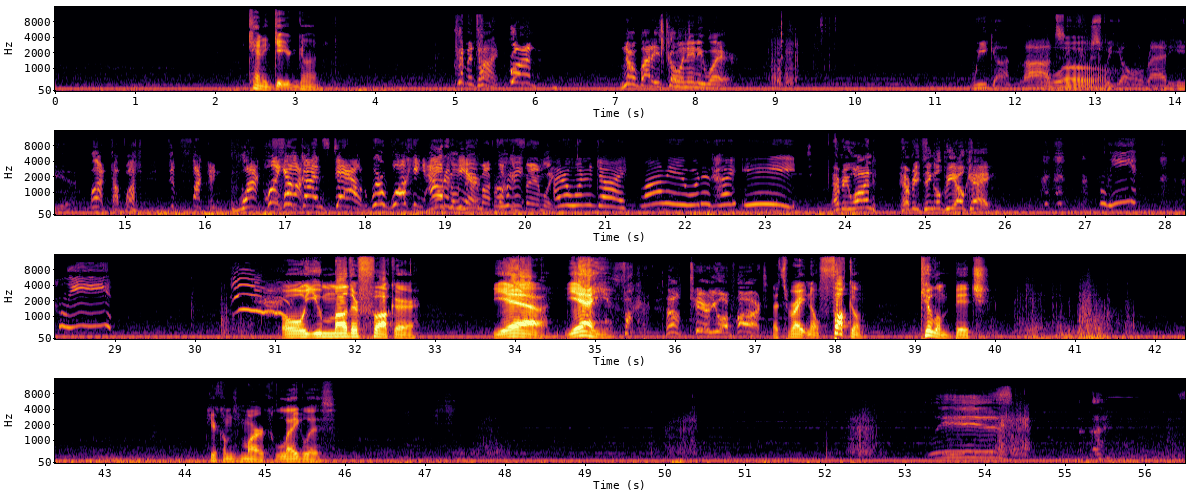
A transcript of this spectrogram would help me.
Kenny, get your gun. Clementine, run! Nobody's going anywhere. We got lots Whoa. of use for y'all right here. What the what? The fucking what? Put your guns down! We're walking out of Don't go here! near my fucking Mommy, family. I don't want to die. Mommy, what did I eat? Everyone, everything will be okay. Lee? Lee? Oh, you motherfucker. Yeah. Yeah, you. Fucker, I'll tear you apart. That's right. No, fuck him. Kill him, bitch. Here comes Mark, legless. Please. Uh,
